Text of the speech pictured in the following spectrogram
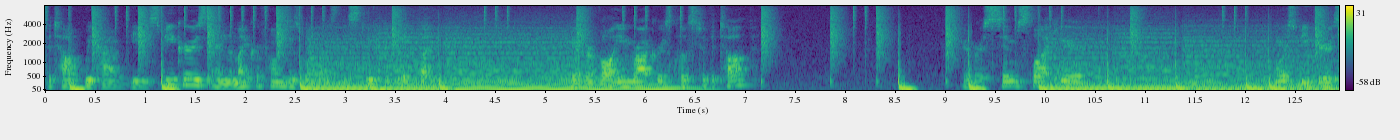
The top we have the speakers and the microphones as well as the sleep and wake button. We have our volume rockers close to the top. We have our SIM slot here, more speakers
